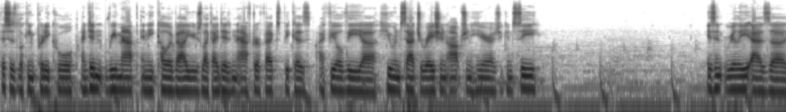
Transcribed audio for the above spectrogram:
This is looking pretty cool. I didn't remap any color values like I did in After Effects because I feel the uh, hue and saturation option here, as you can see, isn't really as uh,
